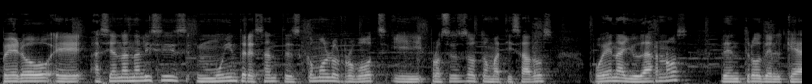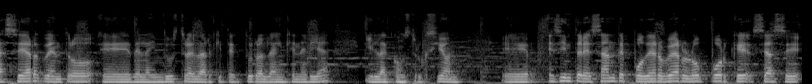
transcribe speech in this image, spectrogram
Pero eh, hacían análisis muy interesantes, cómo los robots y procesos automatizados pueden ayudarnos dentro del quehacer, dentro eh, de la industria de la arquitectura, la ingeniería y la construcción. Eh, es interesante poder verlo porque se hace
